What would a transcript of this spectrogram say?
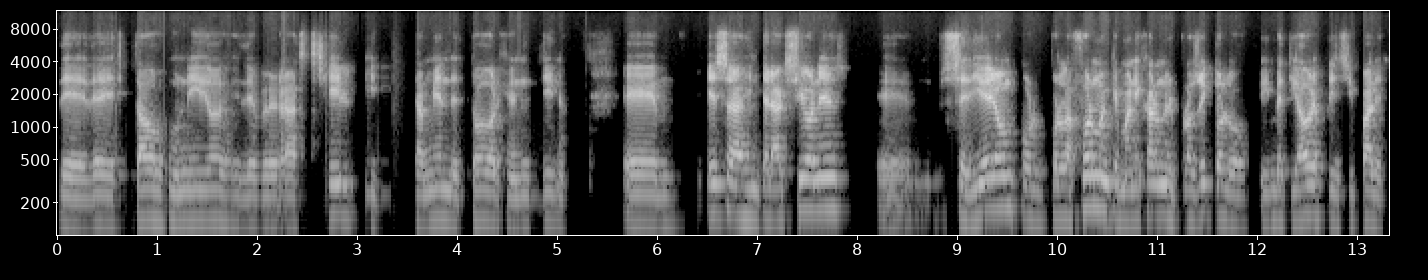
de, Estados Unidos, de Brasil y también de toda Argentina. Eh, esas interacciones eh, se dieron por, por, la forma en que manejaron el proyecto los investigadores principales.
